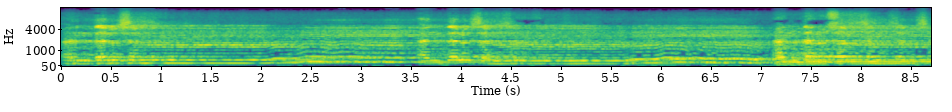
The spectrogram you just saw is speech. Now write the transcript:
Andalusam Andalusam Andalusam Andalusam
